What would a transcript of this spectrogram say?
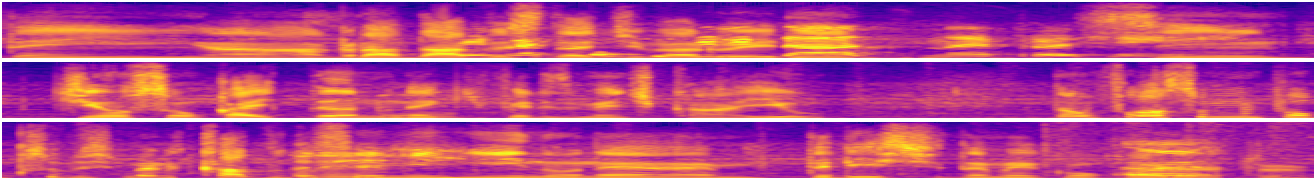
tem a agradável tem cidade de Barueri. Né, pra gente. Sim, tinha o São Caetano, né? Que infelizmente caiu. Então falar sobre, um pouco sobre esse mercado do feminino, né? É triste também, concorda, é, Arthur?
